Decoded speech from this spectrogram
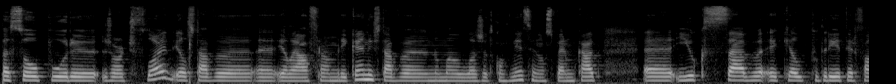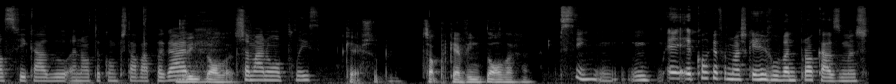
passou por uh, George Floyd, ele estava, uh, ele é afro-americano e estava numa loja de conveniência, num supermercado, uh, e o que se sabe é que ele poderia ter falsificado a nota com que estava a pagar. 20 dólares. Chamaram a polícia. Que é estúpido. Só porque é 20 dólares, né? Sim, é, de qualquer forma acho que é irrelevante para o caso, mas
